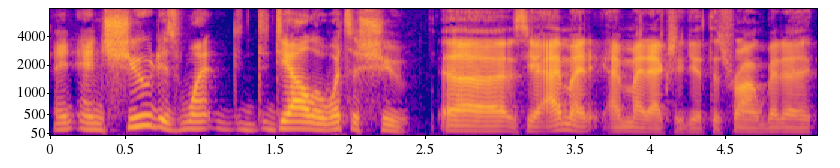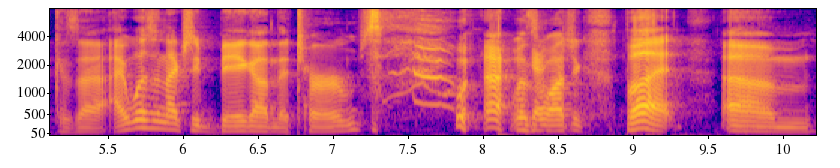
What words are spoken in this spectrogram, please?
And and shoot is when D- Diallo. What's a shoot? Uh, so yeah, I might I might actually get this wrong, but because uh, I wasn't actually big on the terms when I was Okay. watching, but um,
